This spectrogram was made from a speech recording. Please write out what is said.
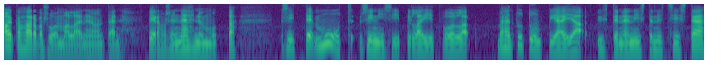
aika harva suomalainen on tämän perhosen nähnyt, mutta sitten muut sinisiippilajit voi olla vähän tutumpia ja yhtenä niistä nyt siis tämä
